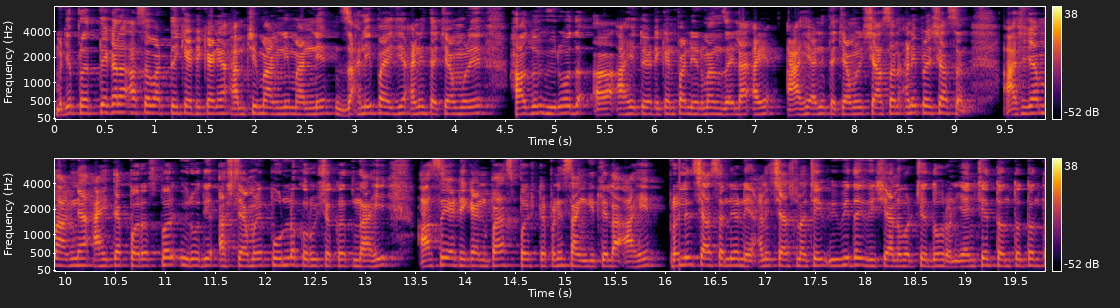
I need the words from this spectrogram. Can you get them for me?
म्हणजे प्रत्येकाला असं वाटतं की या ठिकाणी आमची मागणी मान्य झाली पाहिजे आणि त्याच्यामुळे हा जो विरोध आहे तो या ठिकाणी निर्माण झाला आहे आणि त्याच्यामुळे शासन आणि प्रशासन अशा ज्या मागण्या आहेत त्या परस्पर विरोधी असल्यामुळे पूर्ण करू शकत नाही असं या ठिकाणी स्पष्टपणे सांगितलेलं आहे. प्रलित शासन निर्णय आणि शासनाचे विविध विषयांवरचे धोरण यांचे तंतोतंत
